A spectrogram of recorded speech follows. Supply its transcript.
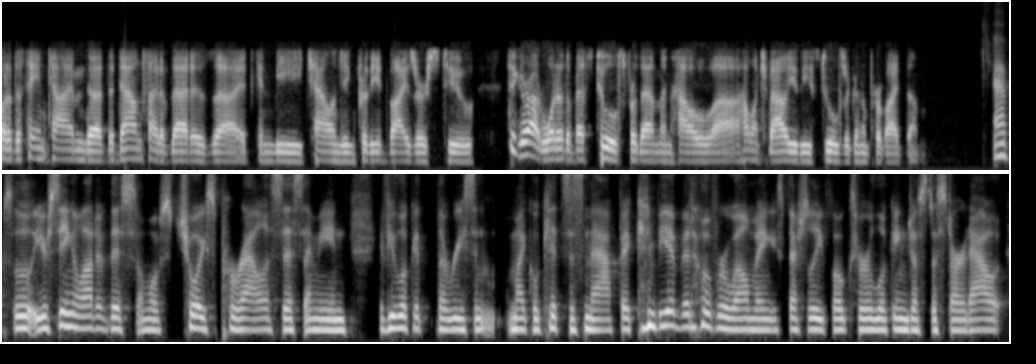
But at the same time, the, the downside of that is uh, it can be challenging for the advisors to figure out what are the best tools for them and how uh, how much value these tools are going to provide them. Absolutely. You're seeing a lot of this almost choice paralysis. I mean, if you look at the recent Michael Kitces map, it can be a bit overwhelming, especially folks who are looking just to start out.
